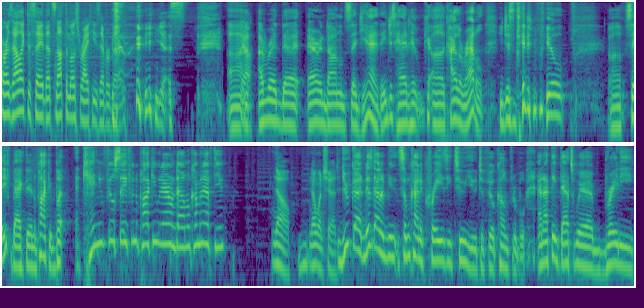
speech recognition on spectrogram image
Or as I like to say, that's not the most right he's ever been. yes. Uh, yeah. I, I, read that Aaron Donald said, "Yeah, they just had him, uh, Kyler rattled. He just didn't feel uh, safe back there in the pocket. But can you feel safe in the pocket with Aaron Donald coming after you? No, no one should. You've got there's got to be some kind of crazy to you to feel comfortable, and I think that's where Brady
